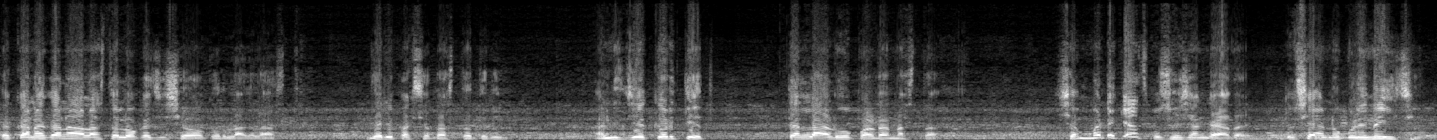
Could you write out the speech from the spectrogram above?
तर कणाकणा आला असता लोकांची सेवा करू लागला असता. जरी पक्षात असता तरी. आणि जे करतेत त्यांना आडवं पाडा नसता. शंभर टक्के आजपासून शंका आता. तो शहाण्णव कुळी नाहीच आहे.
